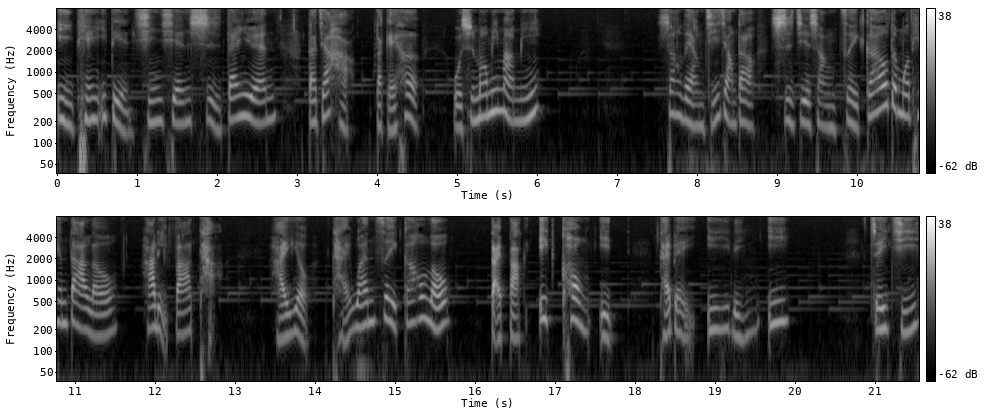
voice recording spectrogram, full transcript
一天一点新鲜事单元。大家好，大家好，我是猫咪妈咪。上两集讲到世界上最高的摩天大楼哈利法塔，还有台湾最高楼台北一控一，台北一零一。这一集，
